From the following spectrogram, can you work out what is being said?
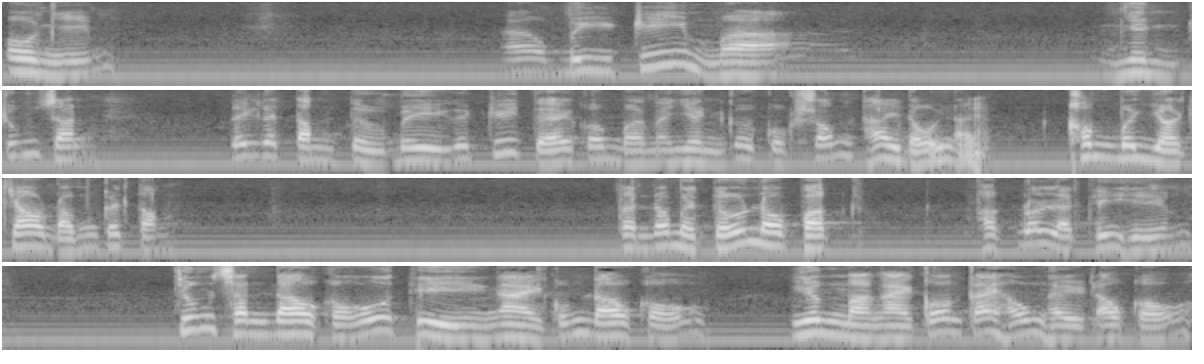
ô nhiễm. À, bi trí mà nhìn chúng sanh. Lấy cái tâm từ bi, cái trí tuệ của mình mà nhìn cái cuộc sống thay đổi này, không bao giờ trao động cái tâm. Thành đó mình tưởng đâu Phật Phật đó là thị hiện. Chúng sanh đau khổ thì ngài cũng đau khổ, nhưng mà ngài có cái không hề đau khổ.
